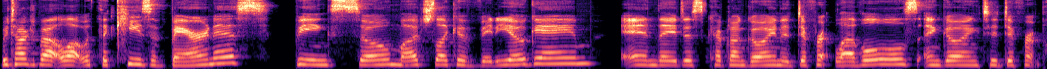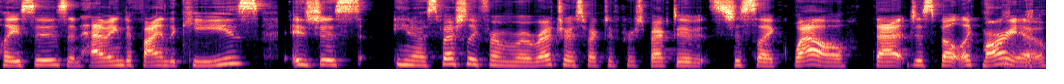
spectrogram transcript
we talked about a lot with the Keys of Marinus being so much like a video game and they just kept on going to different levels and going to different places and having to find the keys is just you know especially from a retrospective perspective it's just like wow that just felt like mario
